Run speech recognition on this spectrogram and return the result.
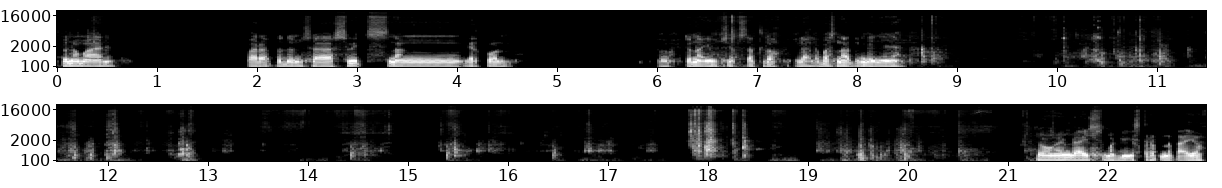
Ito naman, para to dun sa switch ng aircon. Ito, ito na yung switch tatlo. Ilalabas natin ganyan yan. So ngayon guys, mag strap na tayo.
